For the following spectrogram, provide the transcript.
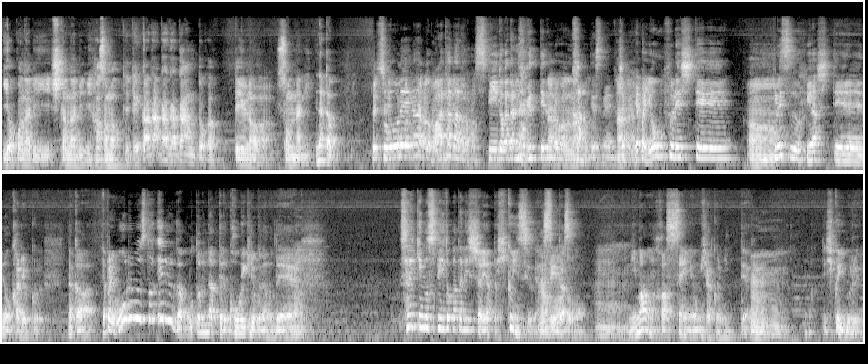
横なり下なりに挟まっててガガガガガンとかっていうのはそんなになんか別そに他のキャラれだとまあただのスピード型に殴ってる感ですね。はいやっぱり4フレしてあフレ数増やしての火力。なんかやっぱりウォールブースト L が元になってる攻撃力なので、最近のスピード型にしちゃやっぱ低いんですよねステータスも。2万8402って、うん、うん低い部類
